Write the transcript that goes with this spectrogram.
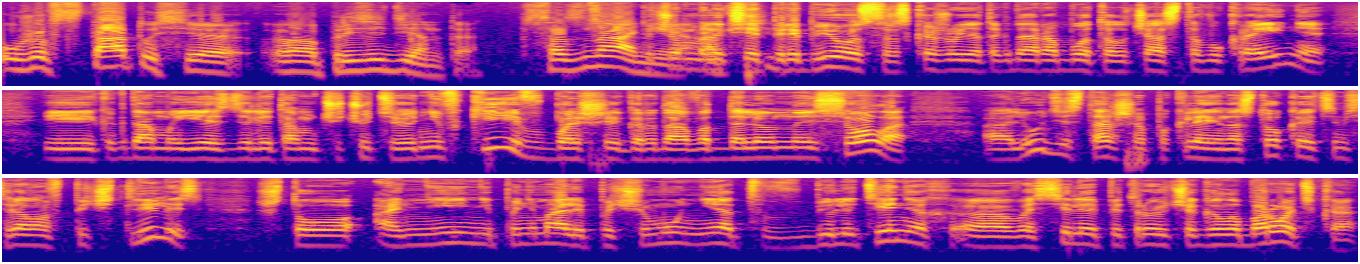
уже в статусе президента сознание. Причем, Алексей, перебью вас, расскажу, я тогда работал часто в Украине, и когда мы ездили там чуть-чуть не в Киев, в большие города, а в отдаленные села, а люди, старшее поколение, настолько этим сериалом впечатлились, что они не понимали, почему нет в бюллетенях э, Василия Петровича Голобородько.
